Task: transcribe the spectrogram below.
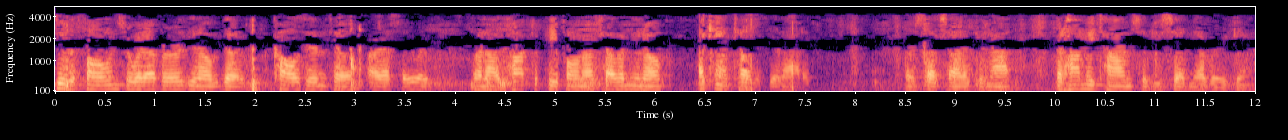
do the phones or whatever, you know, the calls into RSA, when I talk to people and I tell them, you know, I can't tell if you're an addict or a sex addict or not, but how many times have you said never again?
